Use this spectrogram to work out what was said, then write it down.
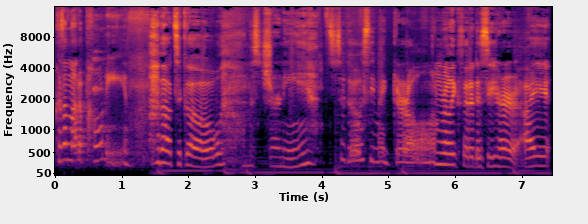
Because I'm not a pony. I'm about to go on this journey to go see my girl. I'm really excited to see her. I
